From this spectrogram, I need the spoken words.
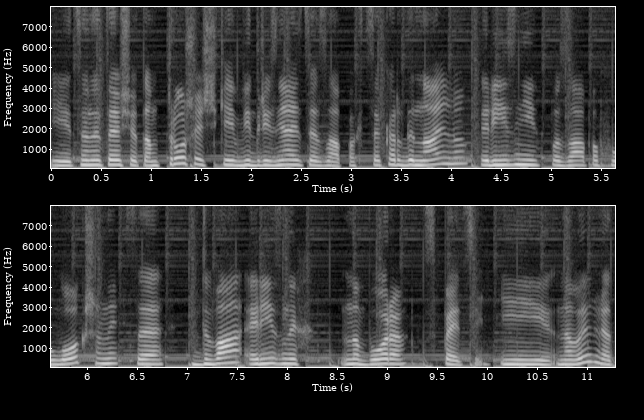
І це не те, що там трошечки відрізняється запах. Це кардинально різні по запаху локшини. Це два різних набора спецій. І на вигляд,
